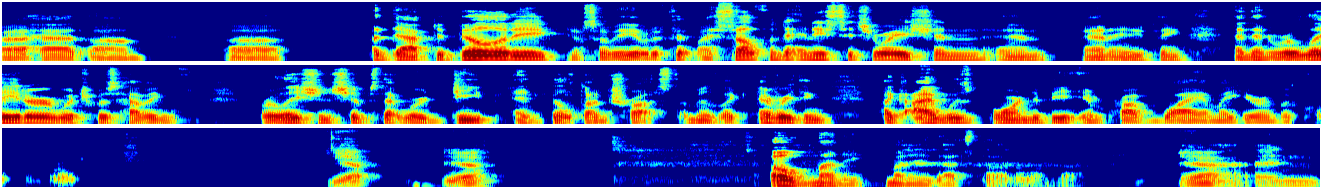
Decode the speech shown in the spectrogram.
I had um, uh, adaptability, you know, so being able to fit myself into any situation and and anything. And then relator, which was having relationships that were deep and built on trust. I mean, like everything. Like I was born to be improv. Why am I here in the corporate world? yeah, yeah, Oh, money, money. That's the other one. Though. yeah, and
